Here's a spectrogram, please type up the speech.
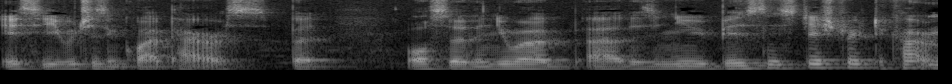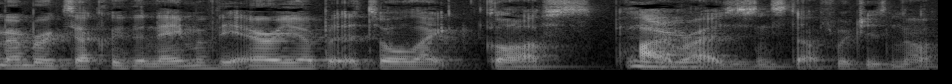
Issy, which isn't quite Paris, but also the newer uh, there's a new business district. I can't remember exactly the name of the area, but it's all like glass high Yeah. rises and stuff, which is not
